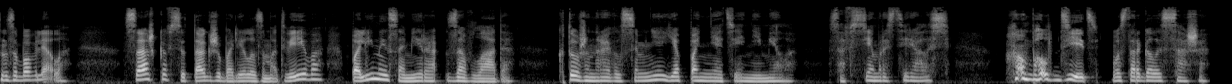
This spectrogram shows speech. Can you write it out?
забавляла. Сашка все так же болела за Матвеева, Полина и Самира — за Влада — кто же нравился мне, я понятия не имела. Совсем растерялась. «Обалдеть!» — восторгалась Саша.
